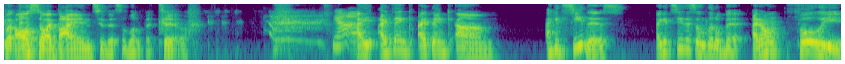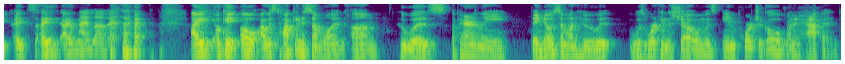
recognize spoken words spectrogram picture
But also, I buy into this a little bit too. Yeah. I I think I think um I could see this. I could see this a little bit. I don't fully. It's I I, I love it. I okay. Oh, I was talking to someone um who was apparently they know someone who was working the show and was in Portugal when it happened,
